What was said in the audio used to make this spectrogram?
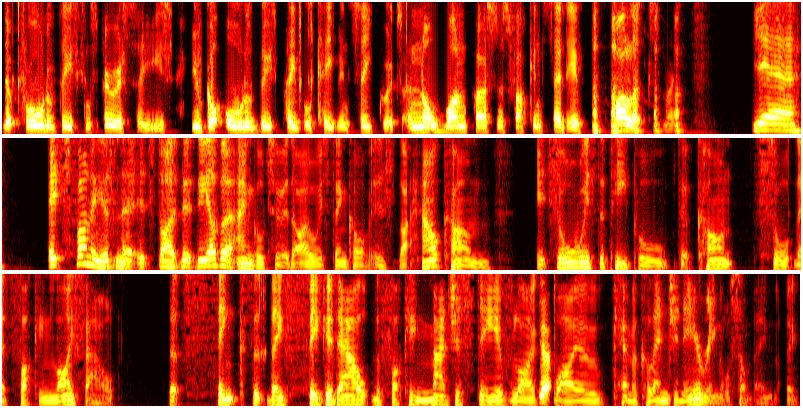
that for all of these conspiracies, you've got all of these people keeping secrets and not one person has fucking said it? Bollocks, mate. Yeah, it's funny, isn't it? It's like the, the other angle to it that I always think of is like, how come it's always the people that can't sort their fucking life out that think that they've figured out the fucking majesty of like Yeah. biochemical engineering or something like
